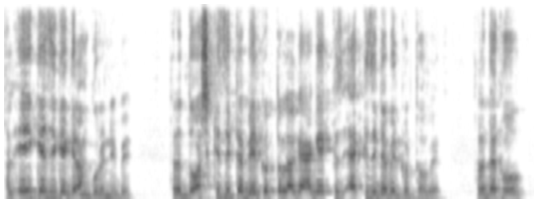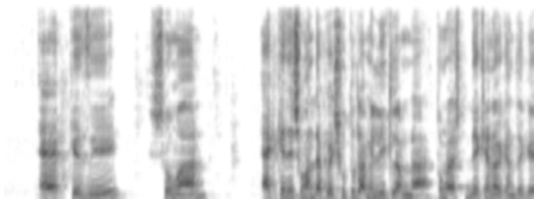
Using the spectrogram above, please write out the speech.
তাহলে এই কেজিকে গ্রাম করে নেবে। তাহলে দশ কেজিটা বের করতে লাগে আগে এক কেজি, এক কেজিটা বের করতে হবে। তাহলে দেখো, এক কেজি সমান, এক কেজি সমান দেখো, এই সূত্রটা আমি লিখলাম না। তোমরা দেখে নাও এখান থেকে।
